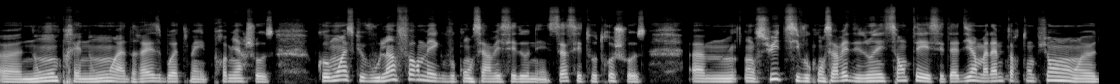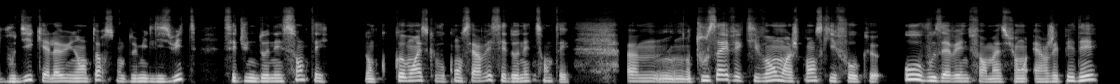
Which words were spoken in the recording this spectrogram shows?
euh, nom, prénom, adresse, boîte mail. Première chose. Comment est-ce que vous l'informez que vous conservez ces données? Ça, c'est autre chose. Euh, ensuite, si vous conservez des données de santé, c'est-à-dire Madame Tortompion euh, vous dit qu'elle a eu une entorse en 2018, c'est une donnée santé. Donc, comment est-ce que vous conservez ces données de santé? Tout ça, effectivement, moi, je pense qu'il faut que ou vous avez une formation RGPD,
